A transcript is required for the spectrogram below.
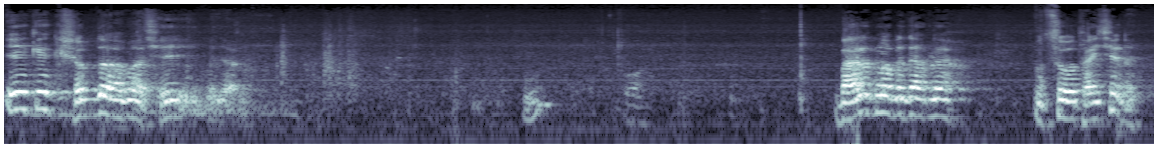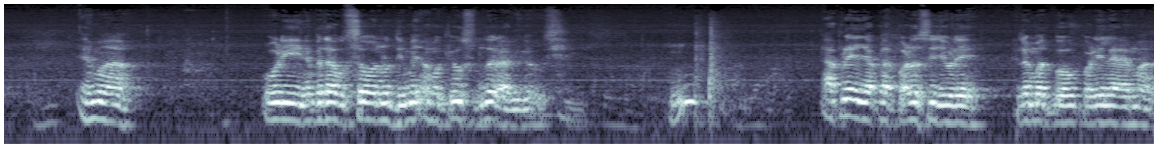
એક એક શબ્દ આમાં છે બધાનો. ભારતમાં બધા આપણા ઉત્સવો થાય છે ને, એમાં ઓળી ને બધા ઉત્સવોનું ધીમે આમાં કેવું સુંદર આવી ગયું છે. આપણે જ આપણા પડોશી જોડે રમત બહુ પડેલા એમાં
